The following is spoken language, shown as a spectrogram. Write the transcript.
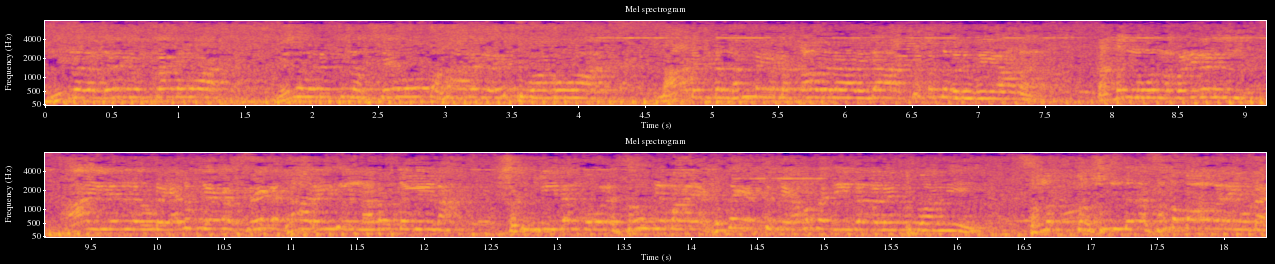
നിങ്ങളെ നേരിൽ കാണുവാൻ നിങ്ങളൊരുക്കുന്ന സേവോപഹാരങ്ങൾ ഏറ്റുവാങ്ങുവാൻ കടന്നു വരികയാണ് കടന്നു വഴികളിൽ ആയിരങ്ങളുടെ അനുഗ്രഹ സ്നേഹധാരയിൽ നടന്നു വീണ സംഗീതം പോലെ സൗമ്യമായ ഹൃദയത്തിന്റെ അമൃതഗീതങ്ങൾ ഏറ്റുവാങ്ങി സമത്വ സുന്ദര സമഭാവനയുടെ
